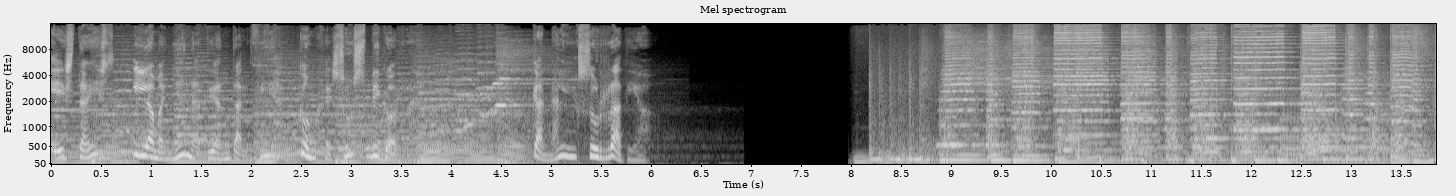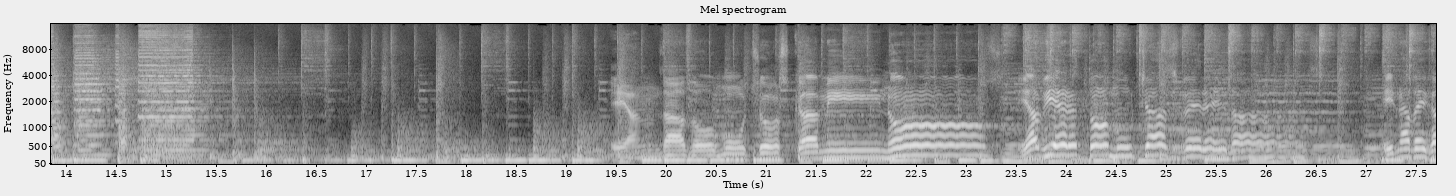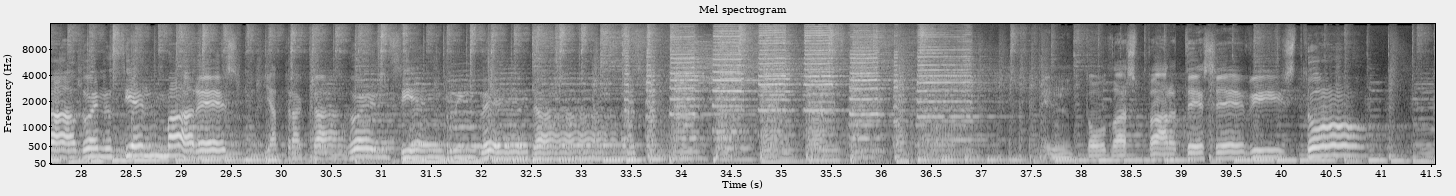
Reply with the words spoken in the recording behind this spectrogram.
Esta es La Mañana de Andalucía con Jesús Vigorra. Canal Sur Radio. He andado muchos caminos, he abierto muchas veredas, he navegado en cien mares y atracado en cien riberas. En todas partes he visto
